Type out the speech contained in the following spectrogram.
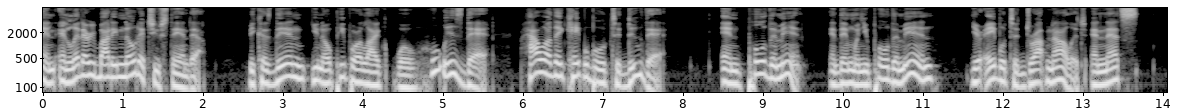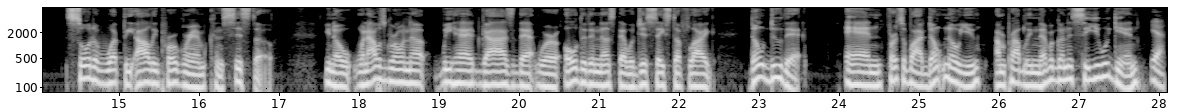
and, and let everybody know that you stand out. Because then, you know, people are like, well, who is that? How are they capable to do that? And pull them in. And then when you pull them in, you're able to drop knowledge. And that's sort of what the Ollie program consists of. You know, when I was growing up, we had guys that were older than us that would just say stuff like, don't do that. And first of all, I don't know you. I'm probably never going to see you again. Yeah.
